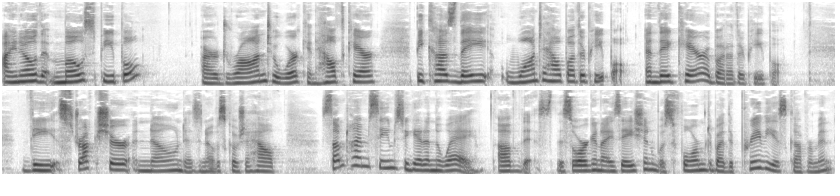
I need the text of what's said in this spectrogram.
I know that most people are drawn to work in healthcare because they want to help other people and they care about other people. The structure known as Nova Scotia Health sometimes seems to get in the way of this. This organization was formed by the previous government.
